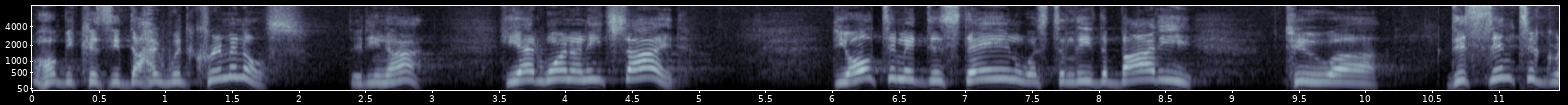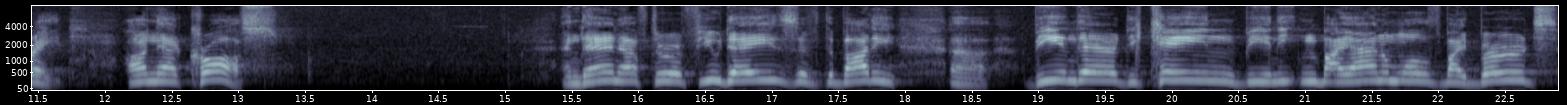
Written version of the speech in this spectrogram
Oh, because he died with criminals, did he not? He had one on each side. The ultimate disdain was to leave the body to uh, disintegrate on that cross. And then, after a few days of the body uh, being there, decaying, being eaten by animals, by birds,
